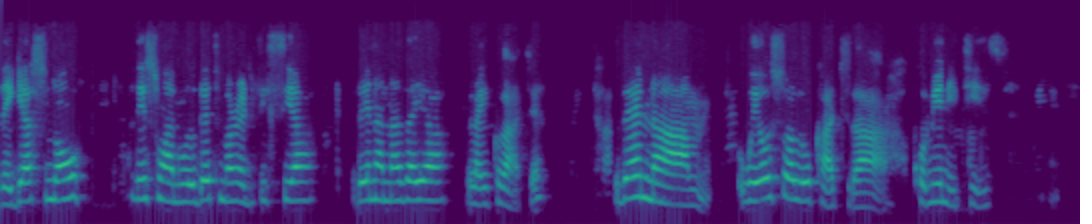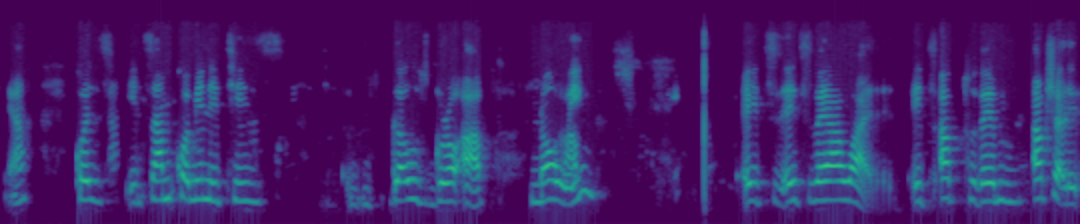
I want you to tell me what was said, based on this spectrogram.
They just know this one will get married this year, then another year, like that. eh? Then um, we also look at the communities, yeah, because in some communities, girls grow up knowing it's it's their what it's up to them. Actually,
